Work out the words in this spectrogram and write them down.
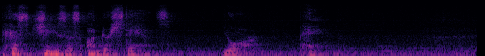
because Jesus understands your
